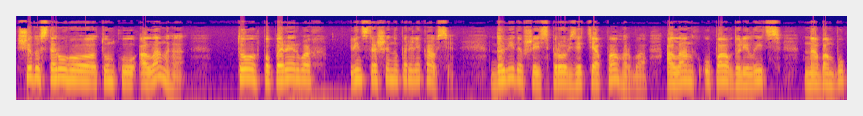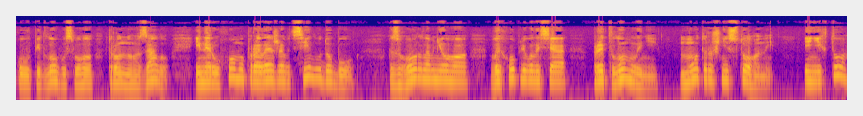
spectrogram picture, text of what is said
Щодо старого тунку Аланга, то по перервах він страшенно перелякався. Довідавшись про взяття пагорба, Аланг упав до лілиць на бамбукову підлогу свого тронного залу і нерухомо пролежав цілу добу. З горла в нього вихоплювалися притлумлені, моторошні стогони, і ніхто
